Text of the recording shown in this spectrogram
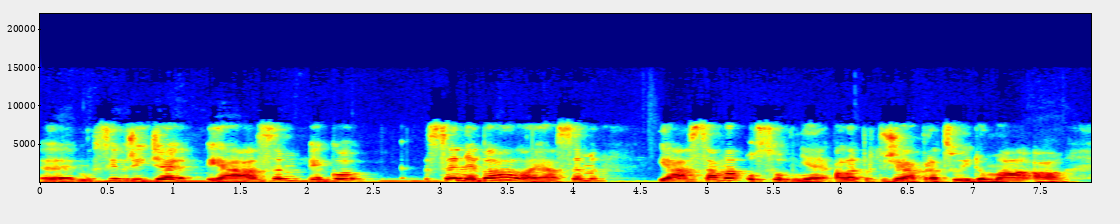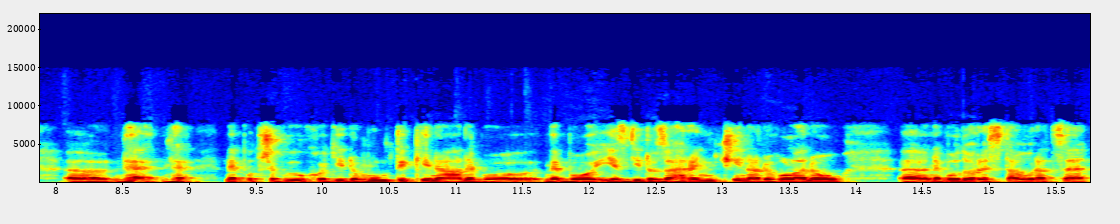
eh, musím říct, že já jsem jako se nebála, já jsem já sama osobně, ale protože já pracuji doma a e, ne, ne, nepotřebuju chodit do multikina nebo, nebo jezdit do zahraničí na dovolenou, nebo do restaurace.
